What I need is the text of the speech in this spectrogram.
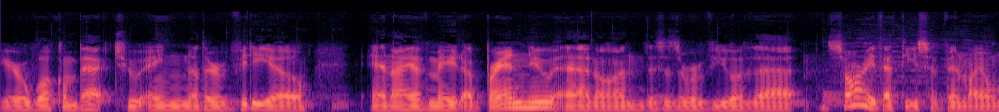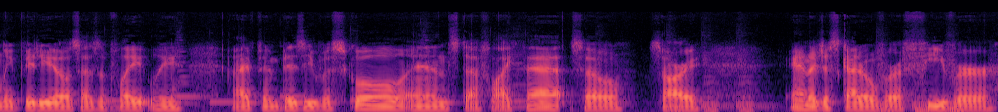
here, welcome back to another video, and I have made a brand new add-on, this is a review of that. Sorry that these have been my only videos as of lately, I've been busy with school and stuff like that, so sorry. And I just got over a fever,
